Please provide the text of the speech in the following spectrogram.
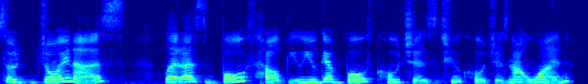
So, join us. Let us both help you. You get both coaches, two coaches, not one,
